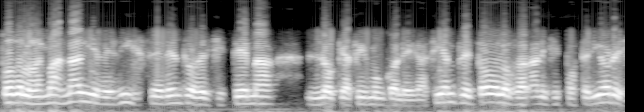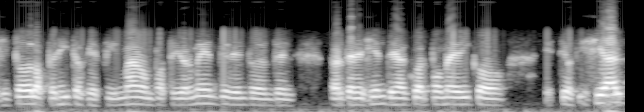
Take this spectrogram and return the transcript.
todos los demás, nadie les dice dentro del sistema lo que afirma un colega. Siempre todos los análisis posteriores y todos los peritos que firmaron posteriormente dentro del, pertenecientes al cuerpo médico este oficial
